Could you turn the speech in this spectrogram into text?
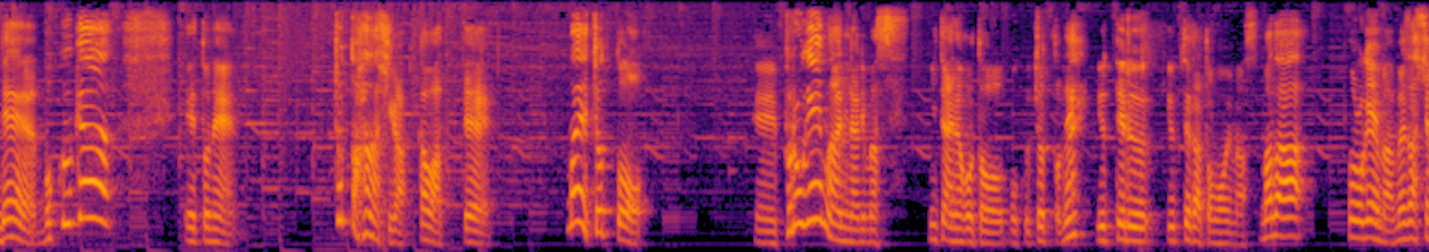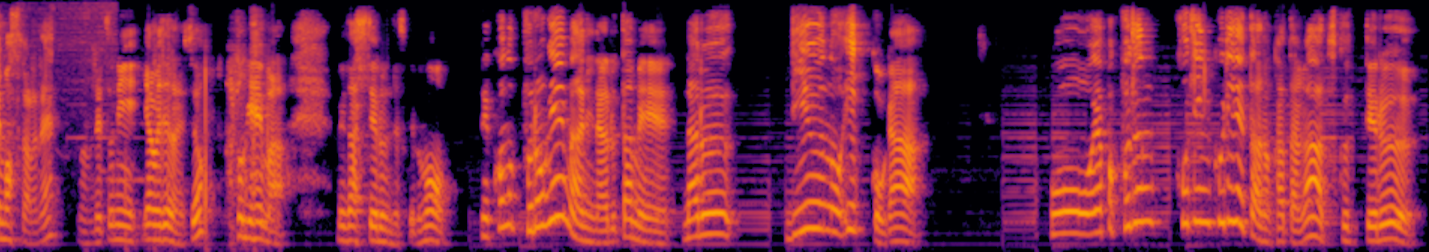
で、僕が、えっ、とね、ちょっと話が変わって、前ちょっと、えープロゲーマーになります。みたいなことを僕ちょっとね、言ってる、言ってたと思います。まだプロゲーマー目指してますからね。別にやめてないですよ。プロゲーマー目指してるんですけども。で、このプロゲーマーになるため、なる理由の一個が、こう、やっぱ個人個人クリエイターの方が作ってる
